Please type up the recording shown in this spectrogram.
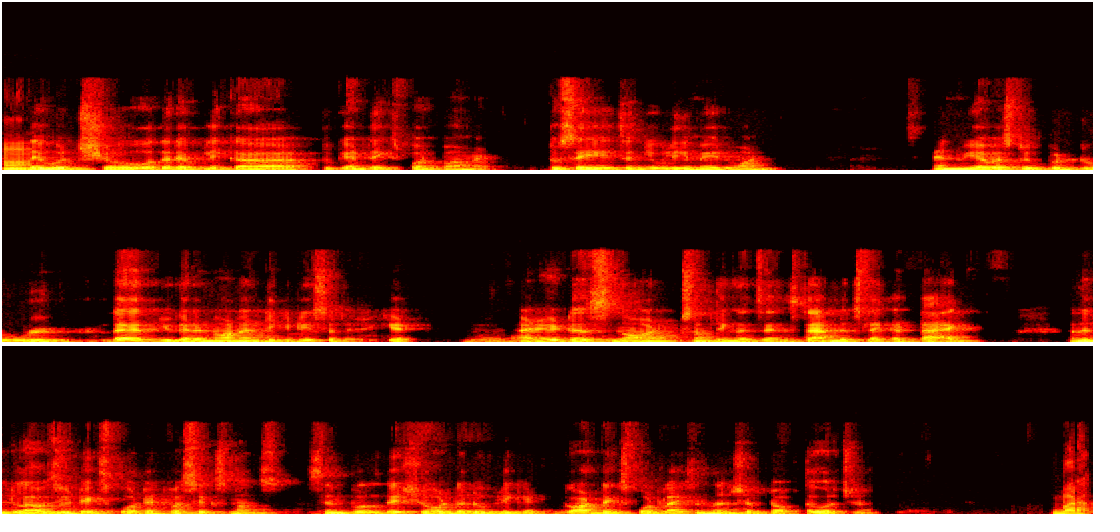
Hmm. They would show the replica to get the export permit to say it's a newly made one. And we have a stupid rule there you get a non-antiquity certificate, and it is not something that's in stamped, it's like a tag. And it allows you to export it for six months. Simple, they showed the duplicate, got the export license, and shipped off the original. But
